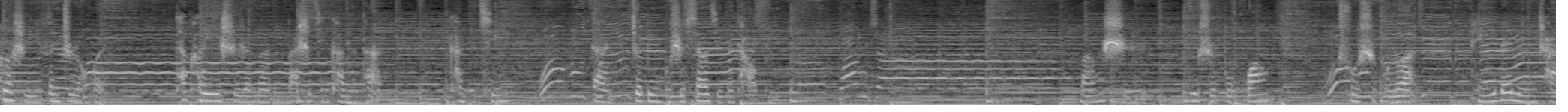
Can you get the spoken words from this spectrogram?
更是一份智慧。它可以使人们把事情看得淡，看得清。但这并不是消极的逃避。忙时遇事不慌，处事不乱，品一杯茗茶，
